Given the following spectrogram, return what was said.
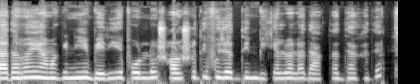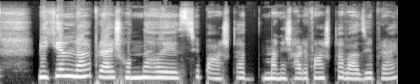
দাদাভাই আমাকে নিয়ে বেরিয়ে পড়ল সরস্বতী পূজার দিন বিকেলবেলা ডাক্তার দেখাতে। বিকেল নয়, প্রায় সন্ধ্যা হয়ে এসছে, পাঁচটা মানে সাড়ে পাঁচটা বাজে প্রায়।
